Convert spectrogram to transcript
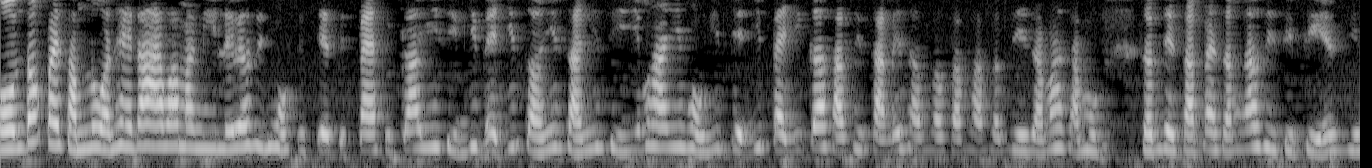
ผมต้องไปสำรวจให้ได้ว่ามันมีเลเวลสิบหกสิบเจ็ดสิบแปดสิบเก้ายี่สิบยี่สิบเอ็ดยี่สิบสองยี่สิบสามยี่สิบสี่ยี่สิบห้ายี่สิบหกยี่สิบเจ็ดยี่สิบแปดยี่สิบเก้าสามสิบสามสิบสามสองสามสามสามสี่สามห้าสามหกสามเจ็ดสามแปดสามเก้าสี่สิบสี่เอ็ดสี่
